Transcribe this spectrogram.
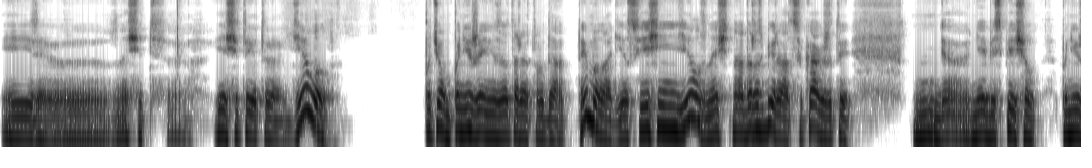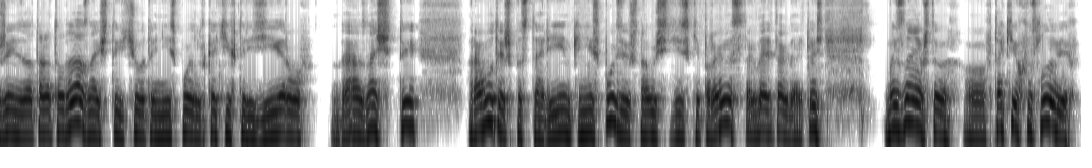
И, значит, если ты это делал, путем понижения затрат труда, ты молодец. Если не делал, значит, надо разбираться, как же ты не обеспечил понижение затрат труда, значит, ты чего-то не использовал каких-то резервов, да, значит, ты работаешь по старинке, не используешь научно-технический прогресс и так далее, и так далее. То есть, мы знаем, что э, в таких условиях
